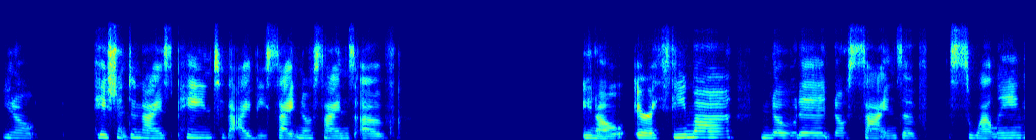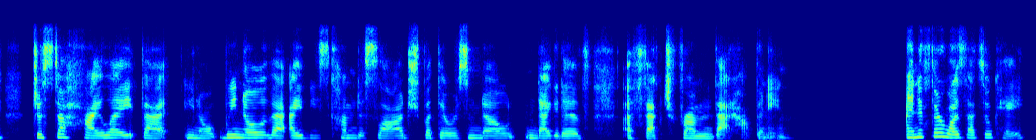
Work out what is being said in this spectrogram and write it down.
you know, patient denies pain to the IV site, no signs of, you know, erythema noted, no signs of swelling just to highlight that, you know, we know that IVs come dislodged, but there was no negative effect from that happening. And if there was, that's okay.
